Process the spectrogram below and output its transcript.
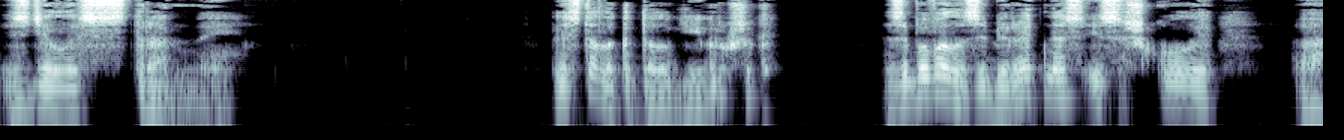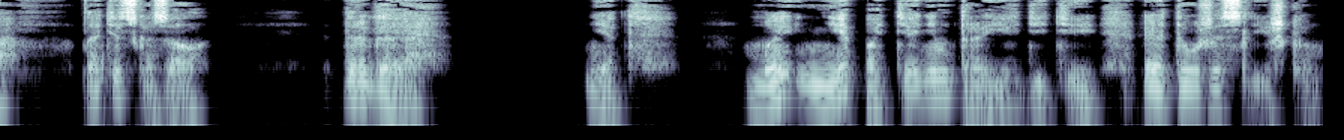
сделалась странной. Листала каталоги игрушек, забывала забирать нас из школы, А отец сказал, дорогая, нет, мы не потянем троих детей, это уже слишком.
